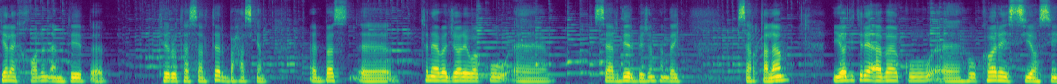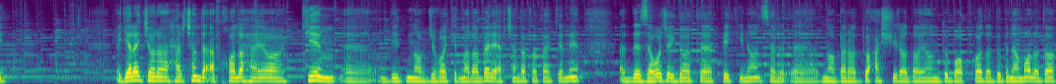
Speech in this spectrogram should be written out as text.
گلک خالن ام دی تیرو تسلتر بحث کن. بس تنه و جاری وکو سردیر بیجن هندک سرقلم. یادی تره اوه کو هوکار سیاسی. گلک جارا هرچند اف خالا هیا کم بید ناو جوا کد مدا بره اف چند تا کرنه. ده زواج داد پیکینان سر نابرا دو عشیرا دایان دو بابکا دا دو بنمالا دا.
